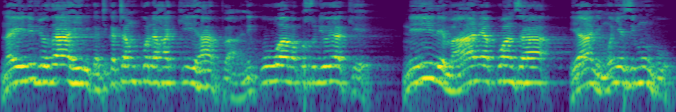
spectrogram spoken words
Na ilivyo dhahiri katika tamko la haki hapa ni kuwa makusudio yake ni ile maana ya kwanza, yani Mwenyezi Mungu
